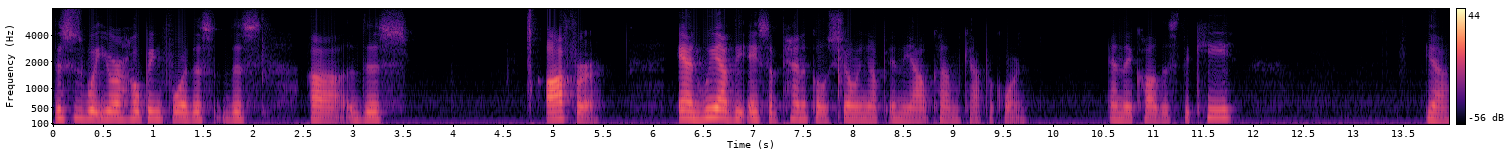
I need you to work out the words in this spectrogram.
This is what you are hoping for. This this uh, this offer, and we have the Ace of Pentacles showing up in the outcome, Capricorn, and they call this the key. Yeah.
